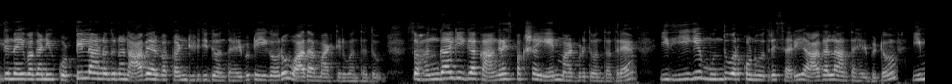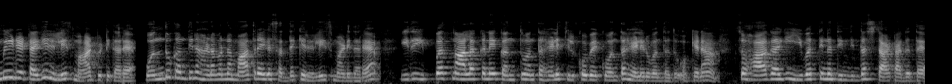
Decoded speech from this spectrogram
ಇದನ್ನ ಇವಾಗ ನೀವು ಕೊಟ್ಟಿಲ್ಲ ಅನ್ನೋದನ್ನ ನಾವೇ ಅಲ್ವಾ ಕಂಡು ಹಿಡಿದಿದ್ದು ಅಂತ ಹೇಳ್ಬಿಟ್ಟು ಈಗ ಅವರು ವಾದ ಮಾಡ್ತಿರುವಂತದ್ದು ಸೊ ಹಂಗಾಗಿ ಈಗ ಕಾಂಗ್ರೆಸ್ ಪಕ್ಷ ಏನ್ ಮಾಡ್ಬಿಡ್ತು ಅಂತಂದ್ರೆ, ಇದು ಹೀಗೆ ಮುಂದುವರ್ಕೊಂಡು ಹೋದ್ರೆ ಸರಿ ಆಗಲ್ಲ ಅಂತ ಹೇಳ್ಬಿಟ್ಟು ಇಮಿಡಿಯೇಟ್ ಆಗಿ ರಿಲೀಸ್ ಮಾಡ್ಬಿಟ್ಟಿದ್ದಾರೆ. ಒಂದು ಕಂತಿನ ಹಣವನ್ನ ಮಾತ್ರ ಈಗ ಸದ್ಯಕ್ಕೆ ರಿಲೀಸ್ ಮಾಡಿದ್ದಾರೆ. ಇದು ಇಪ್ಪತ್ನಾಲ್ಕನೇ ಕಂತು ಅಂತ ಹೇಳಿ ತಿಳ್ಕೋಬೇಕು ಅಂತ ಹೇಳಿರುವಂತದ್ದು ಓಕೆನಾ ಸೊ ಹಾಗಾಗಿ ಇವತ್ತಿನ ದಿನದಿಂದ ಸ್ಟಾರ್ಟ್ ಆಗುತ್ತೆ.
